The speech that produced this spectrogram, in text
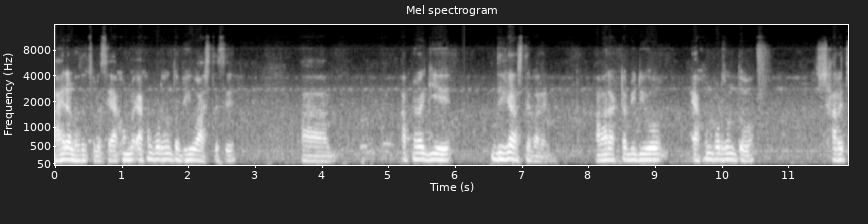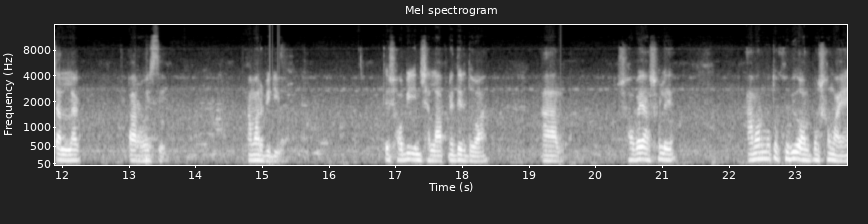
ভাইরাল হতে চলেছে, এখন এখন পর্যন্ত ভিউ আসতেছে। আপনারা গিয়ে দেখে আসতে পারেন। আমার একটা ভিডিও এখন পর্যন্ত সাড়ে চার লাখ পার হয়েছে আমার ভিডিও। তো সবই ইনশাল্লাহ আপনাদের দোয়া। আর সবাই আসলে আমার মতো খুবই অল্প সময়ে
